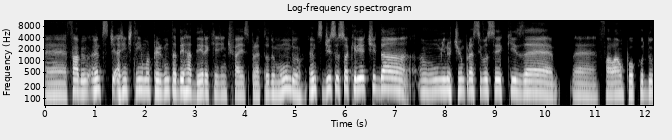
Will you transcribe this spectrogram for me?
É, Fábio, antes de, a gente tem uma pergunta derradeira que a gente faz para todo mundo. Antes disso, eu só queria te dar um minutinho para se você quiser é, falar um pouco do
